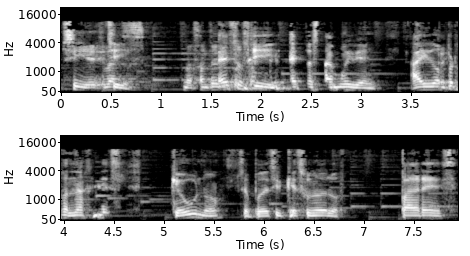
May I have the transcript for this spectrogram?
Sí, es Sí. bas- bastante. Eso sí, esto está muy bien. Hay dos personajes que uno se puede decir que es uno de los padres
